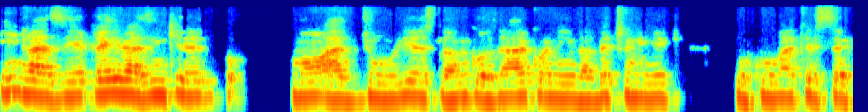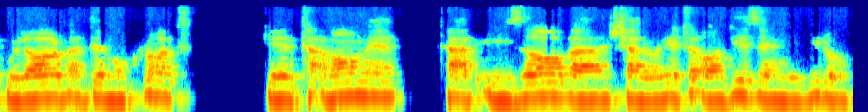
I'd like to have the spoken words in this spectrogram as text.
این قضیه غیر از این که ما از جمهوری اسلامی گذر کنیم و بتونیم یک حکومت سکولار و دموکرات که تمام تبعیضا و شرایط عادی زندگی رو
